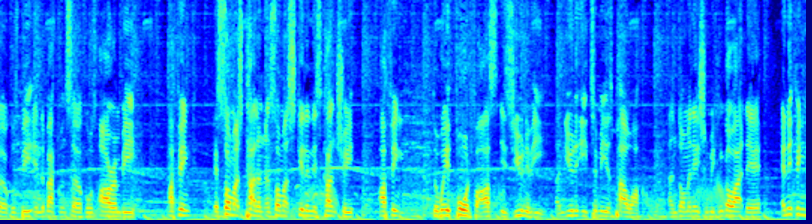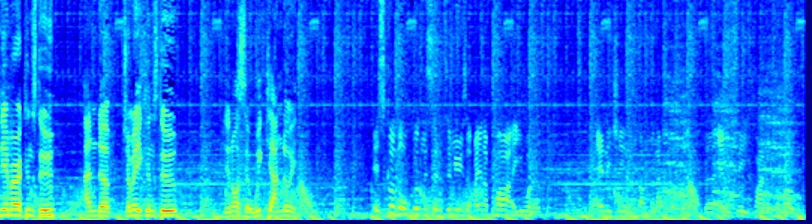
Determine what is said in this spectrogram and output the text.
circles, be it in the background circles, R&B. I think there's so much talent and so much skill in this country. I think the way forward for us is unity, and unity to me is power and domination. We can go out there, anything the Americans do and the Jamaicans do, you know, I so said we can do it. It's good, all good listening to music, but in a party you want energy and stuff, and that's what the, the MC kind of promotes.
